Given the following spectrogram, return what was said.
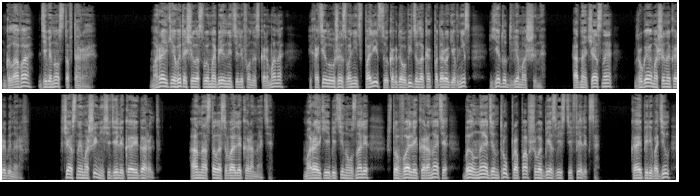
Глава 92. Марайки вытащила свой мобильный телефон из кармана и хотела уже звонить в полицию, когда увидела, как по дороге вниз едут две машины. Одна частная, другая машина карабинеров. В частной машине сидели Кай и Гарольд. Анна осталась в Вале Коронате. Марайки и Беттина узнали, что в Вале Коронате был найден труп пропавшего без вести Феликса. Кай переводил —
